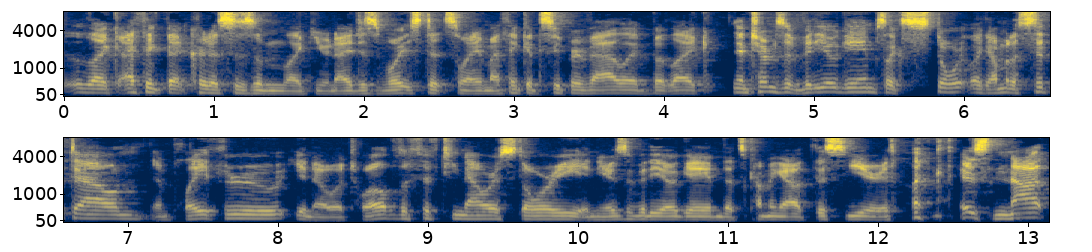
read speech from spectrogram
like I think that criticism, like you and I just voiced it, Swaim. I think it's super valid. But like in terms of video games, like story, like I'm going to sit down and play through, you know, a 12 to 15 hour story, and here's a video game that's coming out this year. Like, there's not,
